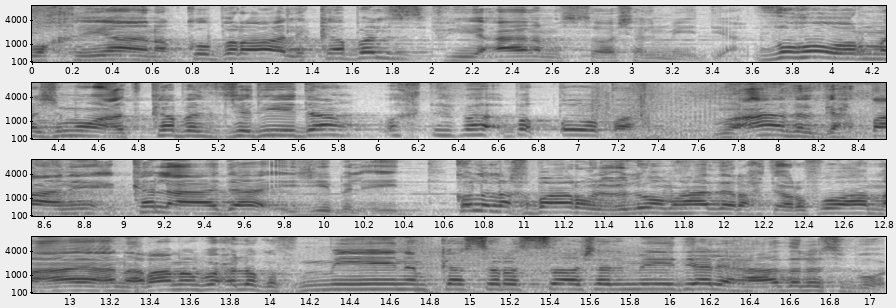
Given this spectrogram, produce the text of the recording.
وخيانة كبرى ل couples في عالم ال social media. ظهور مجموعة couples جديدة واختفاء بطوطة معاذ القحطاني كالعادة يجيب العيد. كل الأخبار والعلوم هذه راح تعرفوها معايا أنا رامي أبو حلق في مين مكسر ال social media لهذا الأسبوع؟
